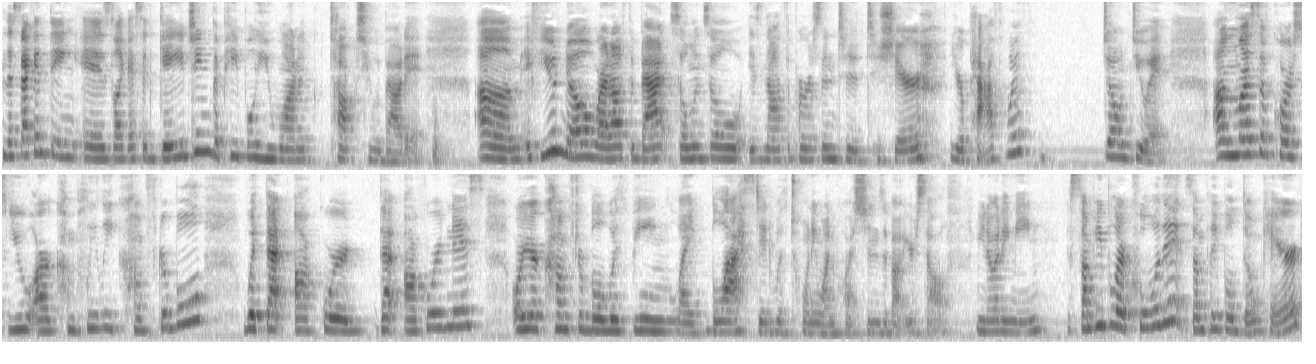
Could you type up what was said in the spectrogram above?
The second thing is, like I said, gauging the people you want to talk to about it. Um, if you know right off the bat so and so is not the person to, to share your path with, don't do it. Unless, of course, you are completely comfortable with that awkward that awkwardness or you're comfortable with being like blasted with 21 questions about yourself you know what i mean some people are cool with it some people don't care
